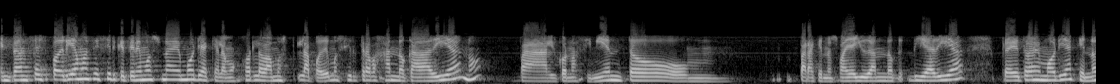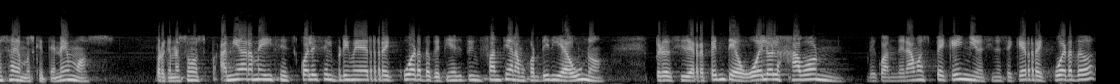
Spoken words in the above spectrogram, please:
Entonces podríamos decir que tenemos una memoria que a lo mejor la vamos, la podemos ir trabajando cada día, ¿no? Para el conocimiento, para que nos vaya ayudando día a día, pero hay otra memoria que no sabemos que tenemos, porque no somos. A mí ahora me dices cuál es el primer recuerdo que tienes de tu infancia, a lo mejor diría uno, pero si de repente huelo el jabón de cuando éramos pequeños y no sé qué recuerdo,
